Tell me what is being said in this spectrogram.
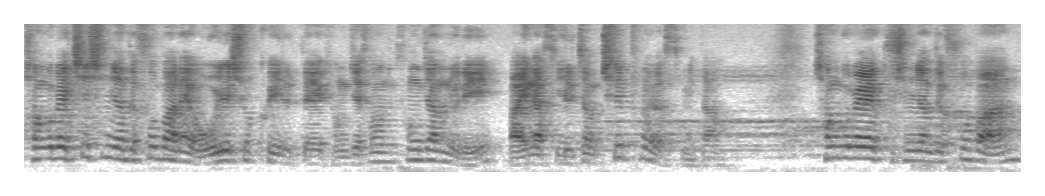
1970년대 후반에 오일 쇼크일 때 경제 성, 성장률이 마이너스 1.7%였습니다. 1990년대 후반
